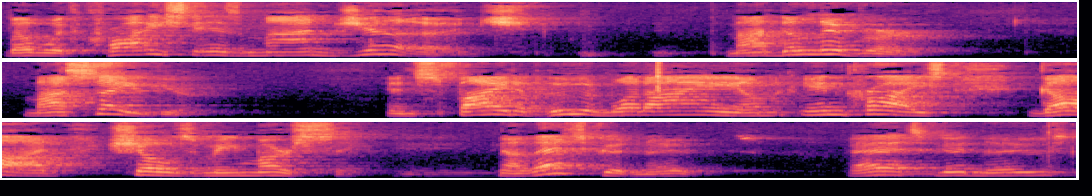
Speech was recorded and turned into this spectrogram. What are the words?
But with Christ as my judge, my deliverer, my Savior, in spite of who and what I am in Christ, God shows me mercy. Now that's good news. That's good news.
